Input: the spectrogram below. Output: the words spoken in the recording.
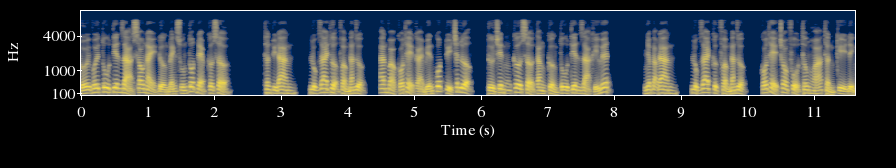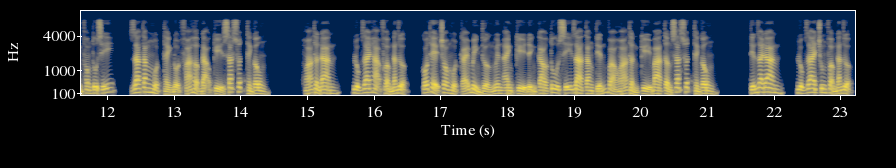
Đối với tu tiên giả sau này đường đánh xuống tốt đẹp cơ sở thần tùy đan, lục giai thượng phẩm đan dược, ăn vào có thể cải biến cốt tùy chất lượng, từ trên cơ sở tăng cường tu tiên giả khí huyết. Nhập đạo đan, lục giai cực phẩm đan dược, có thể cho phổ thông hóa thần kỳ đỉnh phong tu sĩ, gia tăng một thành đột phá hợp đạo kỳ sát xuất thành công. Hóa thần đan, lục giai hạ phẩm đan dược, có thể cho một cái bình thường nguyên anh kỳ đỉnh cao tu sĩ gia tăng tiến vào hóa thần kỳ ba tầng sát xuất thành công. Tiến giai đan, lục giai trung phẩm đan dược,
